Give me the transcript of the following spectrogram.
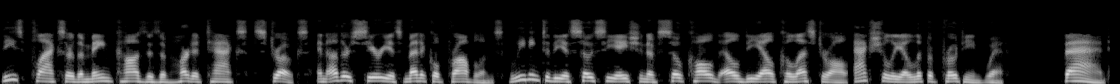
These plaques are the main causes of heart attacks, strokes, and other serious medical problems, leading to the association of so-called LDL cholesterol actually a lipoprotein with bad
